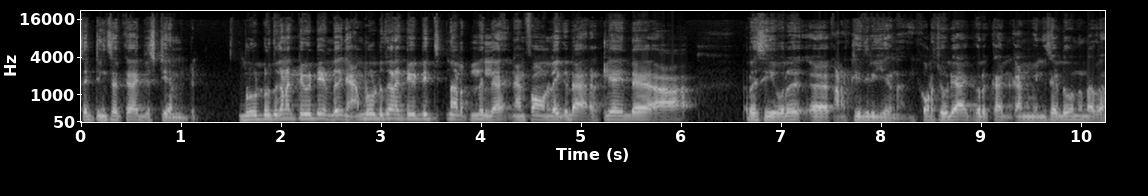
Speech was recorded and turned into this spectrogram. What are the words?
സെറ്റിങ്സ് ഒക്കെ അഡ്ജസ്റ്റ് ചെയ്യാൻ പറ്റും. ബ്ലൂടൂത്ത് കണക്ടിവിറ്റി ഉണ്ട്. ഞാൻ ബ്ലൂടൂത്ത് കണക്ടിവിറ്റി നടത്തുന്നില്ല. ഞാൻ ഫോണിലേക്ക് ഡയറക്റ്റ്ലി അതിന്റെ ആ റിസീവർ കണക്ട് ചെയ്തിരിക്കുകയാണ്. കുറച്ചുകൂടി കൺവിൻസ് ആയിട്ട് തോന്നുന്നത്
